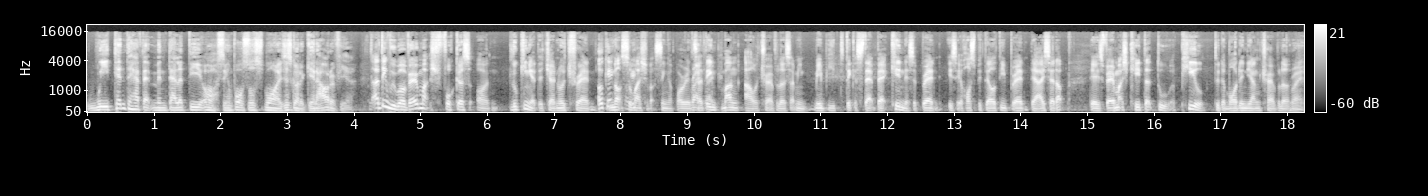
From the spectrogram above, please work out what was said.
we tend to have that mentality oh, Singapore's so small, I just got to get out of here. I think we were very much focused on looking at the general trend, Okay, not so okay. much about Singaporeans. Right, I think right. among our travelers, I mean, maybe to take a step back, KINN as a brand is a hospitality brand that I set up that is very much catered to appeal to the modern young traveler. Right.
